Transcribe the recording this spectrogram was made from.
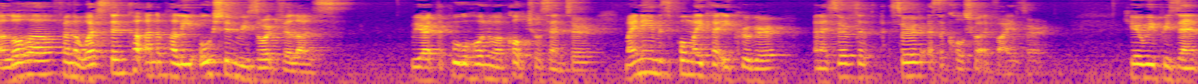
Aloha from the Westin Ka'anapali Ocean Resort Villas. We are at the Pu'uhonua Cultural Center. My name is Pomaika A. Kruger, and I serve, the, serve as a cultural advisor. Here we present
